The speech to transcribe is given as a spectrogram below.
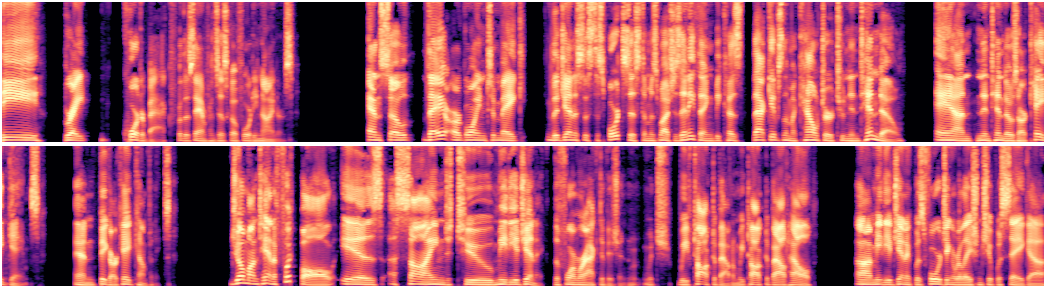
the great quarterback for the San Francisco 49ers. And so they are going to make the Genesis the sports system as much as anything because that gives them a counter to Nintendo and Nintendo's arcade games and big arcade companies. Joe Montana football is assigned to Mediagenic, the former Activision, which we've talked about. And we talked about how uh, Mediagenic was forging a relationship with Sega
